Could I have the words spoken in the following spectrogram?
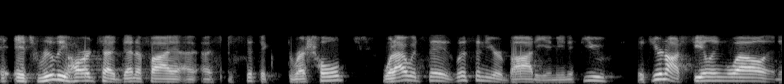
It's really hard to identify a, a specific threshold. What I would say is listen to your body. I mean, if you if you're not feeling well and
